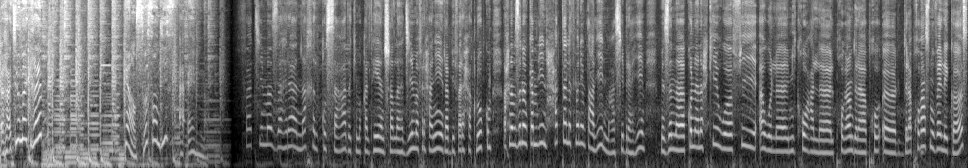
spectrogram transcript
Radio Maghreb, 15 70 AM. فاطمة الزهراء نخلق السعادة كما قالت هي إن شاء الله ديما فرحانين. ربي فرح قلوبكم. إحنا مازلنا مكملين حتى لثمانية متاع الليل مع سي إبراهيم. مازلنا كنا نحكيو في أول ميكرو على ال programme de la pro de la province Nouvelle-Écosse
